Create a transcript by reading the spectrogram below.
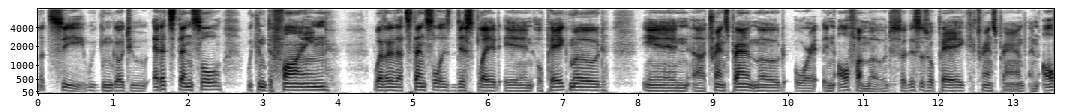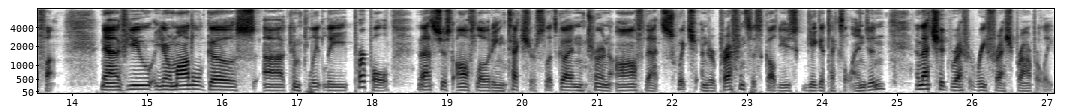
Let's see, we can go to Edit Stencil. We can define whether that stencil is displayed in opaque mode, in uh, transparent mode or in alpha mode. So this is opaque, transparent, and alpha. Now if you your model goes uh, completely purple, that's just offloading texture. So let's go ahead and turn off that switch under preferences called use GigaTexel Engine and that should refresh properly.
